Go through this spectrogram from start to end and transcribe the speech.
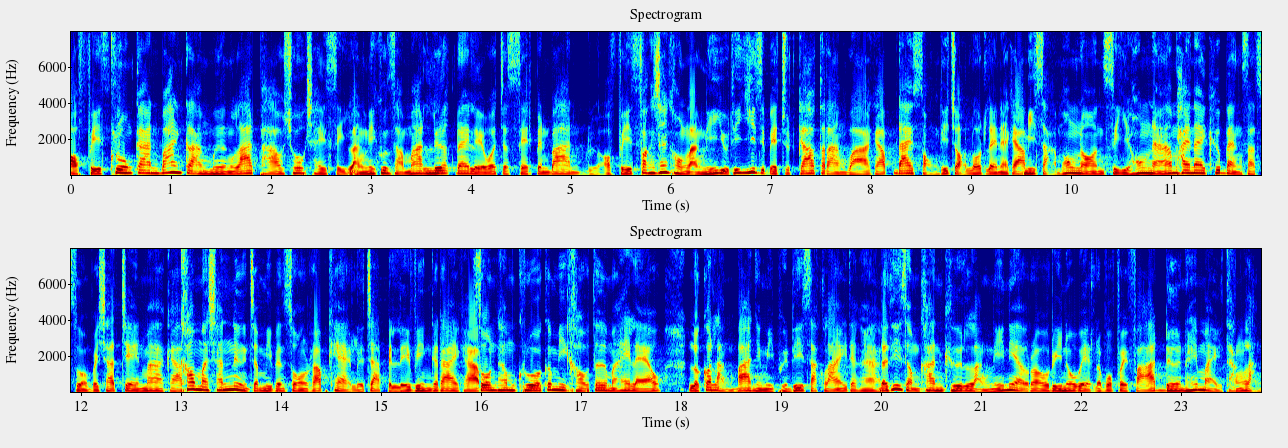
ออฟฟิศ โครงการบ้านกลางเมืองลาดพร้าวโชคชัย 4 หลังนี้คุณสามารถเลือกได้เลยว่าจะเซตเป็นบ้านหรือออฟฟิศ ฟังก์ชันของหลังนี้อยู่ที่1.9 ตารางวาครับ ได้ 2 ที่จอดรถเลยนะครับ มี 3 ห้องนอน 4 ห้องน้ำภายในคือแบ่งสัดส่วนไปชัดเจนมากครับ เข้ามาชั้นหนึ่งจะมีเป็นโซนรับแขกหรือจัดเป็น living ก็ได้ครับ โซนทำครัวก็มีเคาน์เตอร์มาให้แล้ว แล้วก็หลังบ้านยังมีพื้นที่ซักล้างอีกต่างหาก และที่สำคัญคือหลังนี้เนี่ยเรารีโนเวทระบบไฟฟ้าเดินให้ใหม่ทั้งหลัง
